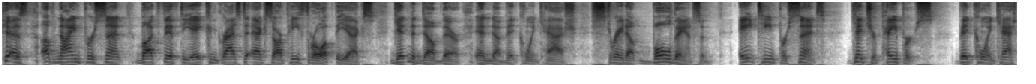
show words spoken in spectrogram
Yes, up 9%, buck 58. Congrats to XRP. Throw up the X, getting a dub there. And uh, Bitcoin Cash, straight up bull dancing, 18%. Get your papers. Bitcoin Cash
